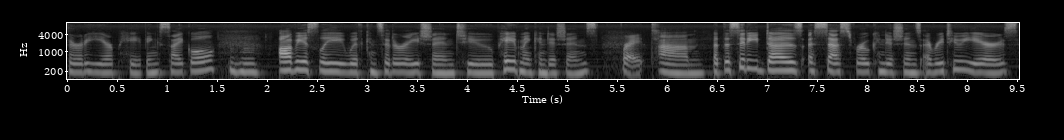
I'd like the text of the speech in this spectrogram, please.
30 year paving cycle, mm-hmm. obviously, with consideration to pavement conditions. Right. Um, but the city does assess road conditions every two years,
